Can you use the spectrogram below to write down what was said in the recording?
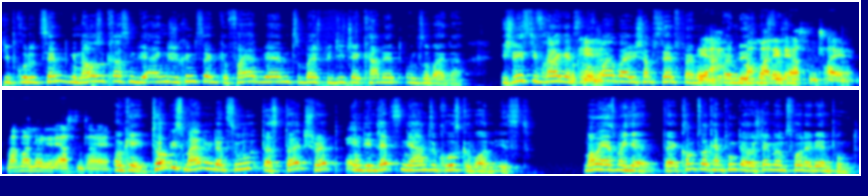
die Produzenten genauso krass sind wie eigentliche Künstler gefeiert werden, zum Beispiel DJ Khaled und so weiter. Ich lese die Frage jetzt okay, nochmal, weil ich habe selbst beim, ja, beim Lesen. Mach mal den ersten Teil. Mach mal nur den ersten Teil. Okay, Tobis Meinung dazu, dass Deutschrap ja. in den letzten Jahren so groß geworden ist. Machen wir erstmal hier. Da kommt zwar kein Punkt, aber stellen wir uns vor, da wäre ein Punkt.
